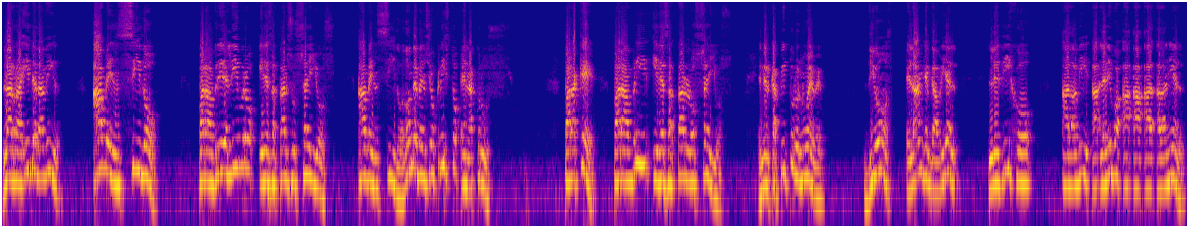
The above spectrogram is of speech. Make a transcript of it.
La raíz de David ha vencido para abrir el libro y desatar sus sellos ha vencido. ¿Dónde venció Cristo? En la cruz. ¿Para qué? Para abrir y desatar los sellos. En el capítulo 9, Dios, el ángel Gabriel, le dijo a David, le dijo a, Daniel,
